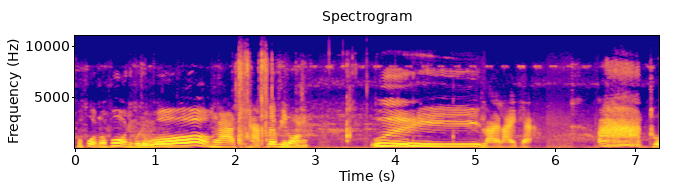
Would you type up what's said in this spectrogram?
มาปวดมาโพดที่พุ่นน่ะโว้งาสิหักเด้อพี่น้อง อุ้ยลายลายๆแท้ปาดโถู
